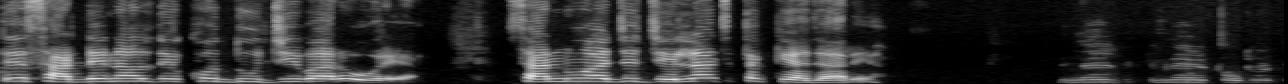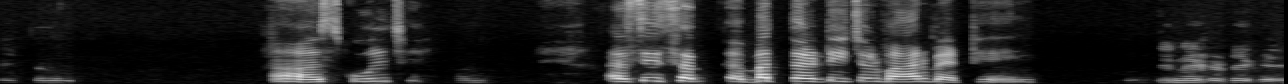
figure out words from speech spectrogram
ਤੇ ਸਾਡੇ ਨਾਲ ਦੇਖੋ ਦੂਜੀ ਵਾਰ ਹੋ ਰਿਹਾ। ਸਾਨੂੰ ਅੱਜ ਜੇਲ੍ਹਾਂ 'ਚ ਧੱਕਿਆ ਜਾ ਰਿਹਾ। ਕਿੰਨੇ ਕਿੰਨੇ ਟੋਟਲ ਟੀਚਰ ਸਕੂਲ 'ਚ? ਅਸੀਂ ਸੱਤ- 72 ਟੀਚਰ ਬਾਹਰ ਬੈਠੇ ਹਾਂ। ਕਿੰਨੇ ਕੱਟੇ ਗਏ?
